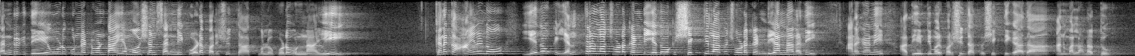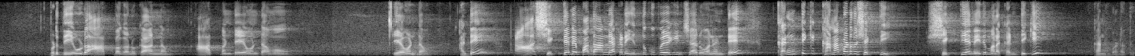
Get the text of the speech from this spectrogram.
తండ్రికి దేవుడుకున్నటువంటి ఆ ఎమోషన్స్ అన్నీ కూడా పరిశుద్ధాత్మలో కూడా ఉన్నాయి. కనుక ఆయనను ఏదో ఒక యంత్రంలా చూడకండి ఏదో ఒక శక్తిలాగా చూడకండి అన్నాను అది. అనగానే అదేంటి మరి పరిశుద్ధాత్మ శక్తి కాదా? అని మళ్ళీ అనొద్దు. ఇప్పుడు దేవుడు ఆత్మ కనుక అన్నాం. ఆత్మ అంటే ఏమంటాము? ఏమంటాం? అంటే ఆ శక్తి అనే పదాన్ని అక్కడ ఎందుకు ఉపయోగించారు అని అంటే కంటికి కనబడదు శక్తి. శక్తి అనేది మన కంటికి కనబడదు.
